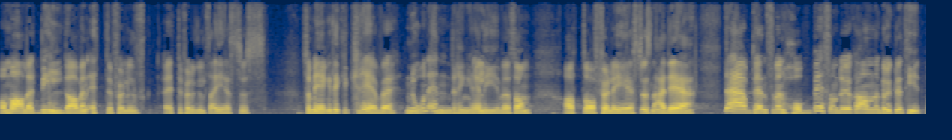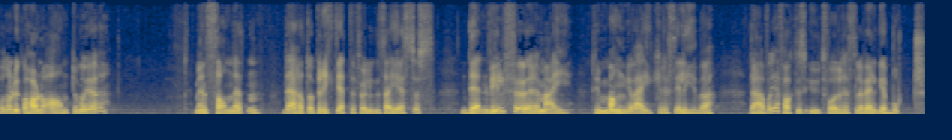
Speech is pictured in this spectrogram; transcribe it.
å male et bilde av en etterfølgelse, etterfølgelse av Jesus som egentlig ikke krever noen endringer i livet, som at å følge Jesus nei, det, det er omtrent som en hobby som du kan bruke litt tid på når du ikke har noe annet du må gjøre. Men sannheten det er at oppriktig etterfølgelse av Jesus den vil føre meg til mange veikryss i livet der hvor jeg faktisk utfordres til å velge bort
